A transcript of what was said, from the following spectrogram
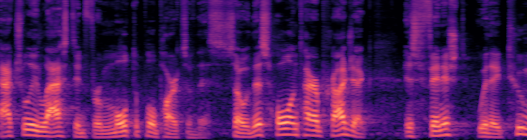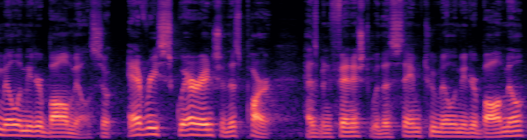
actually lasted for multiple parts of this. So this whole entire project is finished with a two millimeter ball mill. So every square inch of this part has been finished with the same two millimeter ball mill.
